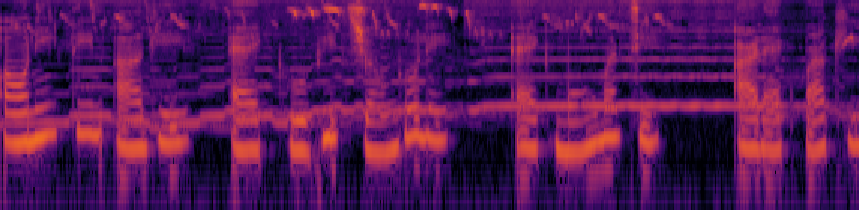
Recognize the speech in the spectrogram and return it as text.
অনেক দিন আগে এক গভীর জঙ্গলে এক মৌমাছি আর এক পাখি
